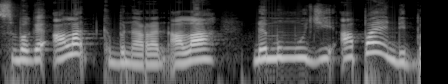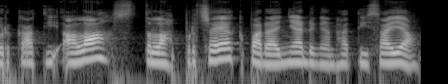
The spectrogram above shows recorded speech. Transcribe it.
sebagai alat kebenaran Allah dan memuji apa yang diberkati Allah setelah percaya kepadanya dengan hati saya.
